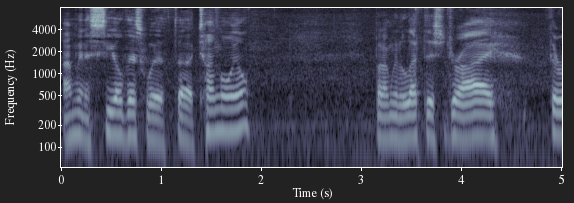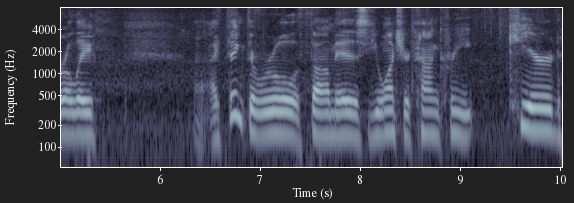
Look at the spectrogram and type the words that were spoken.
I'm going to seal this with uh, tung oil, but I'm going to let this dry thoroughly. Uh, I think the rule of thumb is you want your concrete cured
